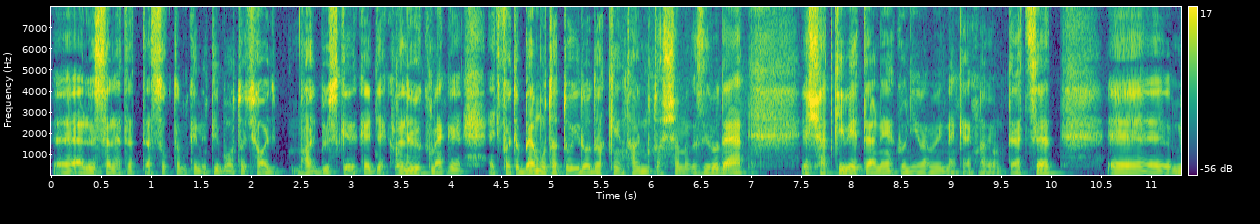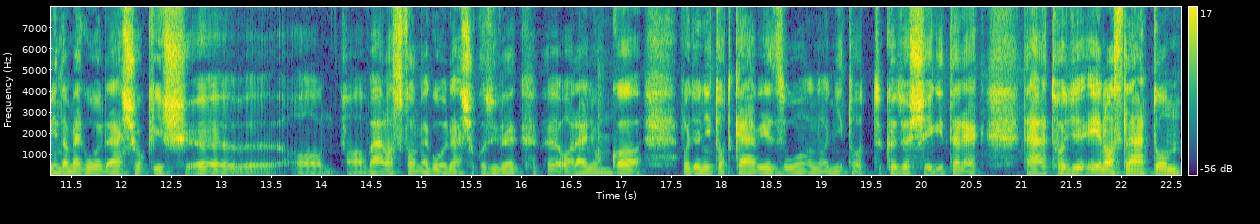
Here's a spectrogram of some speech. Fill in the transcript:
előszeretettel szoktam kérni Tibort, hogy hagy, hagy büszkélkedjek velük, meg egyfajta bemutató irodaként hagy mutassam meg az irodát, és hát kivétel nélkül nyilván mindenkinek nagyon tetszett, mind a megoldások is, a, a válaszfal megoldások az üveg arányokkal, vagy a nyitott kávézó, a nagy nyitott közösségi terek. Tehát, hogy én azt látom,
